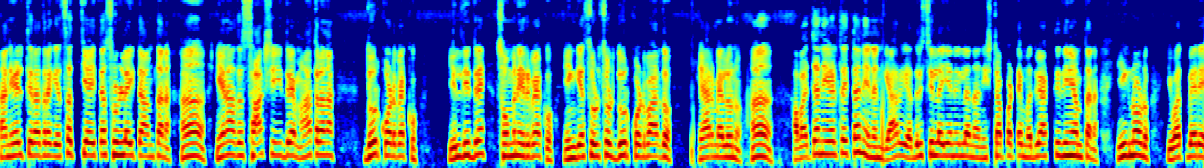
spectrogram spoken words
ನಾನು ಹೇಳ್ತಿರೋದ್ರಾಗೆ ಸತ್ಯ ಐತಾ ಸುಳ್ಳೈತಾ ಅಂತಾನ. ಹಾಂ, ಏನಾದರೂ ಸಾಕ್ಷಿ ಇದ್ರೆ ಮಾತ್ರನ ದೂರು ಕೊಡಬೇಕು. ಇಲ್ದಿದ್ರೆ ಸುಮ್ಮನೆ ಇರಬೇಕು. ಹಿಂಗೆ ಸುಳ್ಳು ಸುಳ್ಳು ದೂರು ಕೊಡಬಾರ್ದು. ಯಾರ ಮೇಲೂ ಹಾ ಅವಜ್ಜನೇ ಹೇಳ್ತೈತಾನೆ ನನಗೆ ಯಾರು ಎದುರಿಸಿಲ್ಲ, ಏನಿಲ್ಲ. ನಾನು ಇಷ್ಟಪಟ್ಟೆ ಮದುವೆ ಆಗ್ತಿದ್ದೀನಿ ಅಂತಾನೆ. ಈಗ ನೋಡು ಇವತ್ತು ಬೇರೆ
